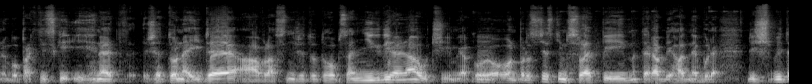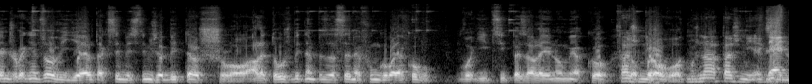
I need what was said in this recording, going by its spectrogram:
nebo prakticky i hned, že to nejde a vlastně, že to toho psa nikdy nenaučím. Jako, jo, on prostě s tím slepým teda běhat nebude. Když by ten člověk něco viděl, tak si myslím, že by to šlo, ale to už by ten pes zase nefungoval jako vodící pes, ale jenom jako tažný, doprovod. Možná tažný. Exist... Ne,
